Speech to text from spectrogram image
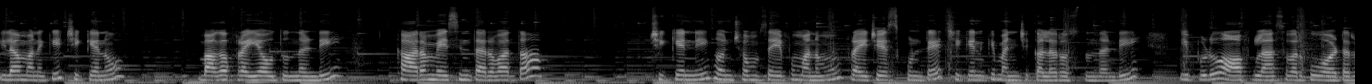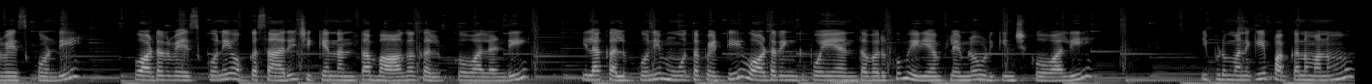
ఇలా మనకి చికెను బాగా ఫ్రై అవుతుందండి. కారం వేసిన తర్వాత చికెన్ని కొంచెం సేపు మనము ఫ్రై చేసుకుంటే చికెన్కి మంచి కలర్ వస్తుందండి. ఇప్పుడు హాఫ్ గ్లాస్ వరకు వాటర్ వేసుకోండి. వాటర్ వేసుకొని ఒక్కసారి చికెన్ అంతా బాగా కలుపుకోవాలండి. ఇలా కలుపుకొని మూత పెట్టి వాటర్ ఇంకిపోయేంత వరకు మీడియం ఫ్లేమ్లో ఉడికించుకోవాలి. ఇప్పుడు మనకి పక్కన మనము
